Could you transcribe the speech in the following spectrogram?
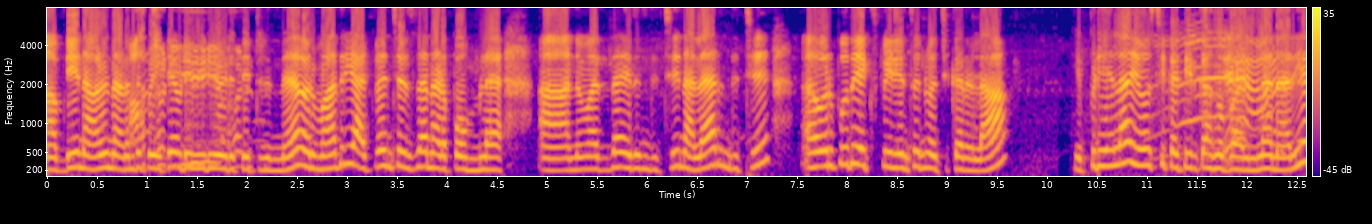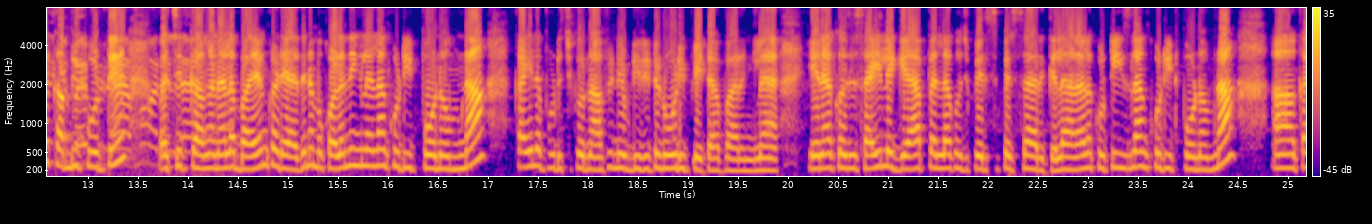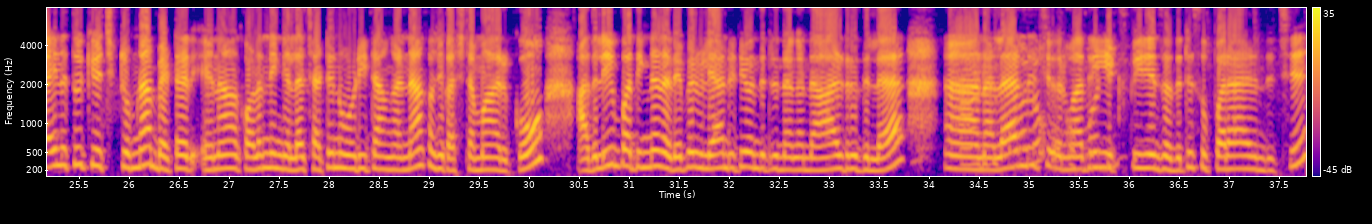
அப்படியே நானும் நடந்து போயிட்டு அப்படியே வீடியோ எடுத்துகிட்டு இருந்தேன். ஒரு மாதிரி அட்வென்ச்சர்ஸ் தான் நடப்போம்ல. அந்த மாதிரி தான் இருந்துச்சு. நல்லா இருந்துச்சு. ஒரு புது எக்ஸ்பீரியன்ஸுன்னு வச்சுக்கிறலாம். எப்படியெல்லாம் யோசிச்சு கட்டியிருக்காங்க பாருங்களேன். நிறைய கம்பி போட்டு வச்சிருக்காங்க. நல்ல பயம் கிடையாது. நம்ம குழந்தைங்களெல்லாம் கூட்டிகிட்டு போனோம்னா கையில் பிடிச்சிக்கணும். அப்படின்னு எப்படி ரிட்டன் ஓடி போயிட்டா பாருங்களேன். ஏன்னா கொஞ்சம் சைடில் கேப் எல்லாம் கொஞ்சம் பெருசு பெருசாக இருக்குல்ல. அதனால் குட்டீஸ்லாம் கூட்டிகிட்டு போனோம்னா கையில் தூக்கி வச்சுக்கிட்டோம்னா பெட்டர் ஏன்னா குழந்தைங்க எல்லாம் சட்டுன்னு ஓடிட்டாங்கன்னா கொஞ்சம் கஷ்டமாக இருக்கும். அதுலேயும் பார்த்தீங்கன்னா நிறைய பேர் விளையாண்டுட்டே வந்துட்டு இருந்தாங்க. அந்த ஆடுறதுல. நல்லா இருந்துச்சு. ஒரு மாதிரி எக்ஸ்பீரியன்ஸ் வந்துட்டு சூப்பராக இருந்துச்சு.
